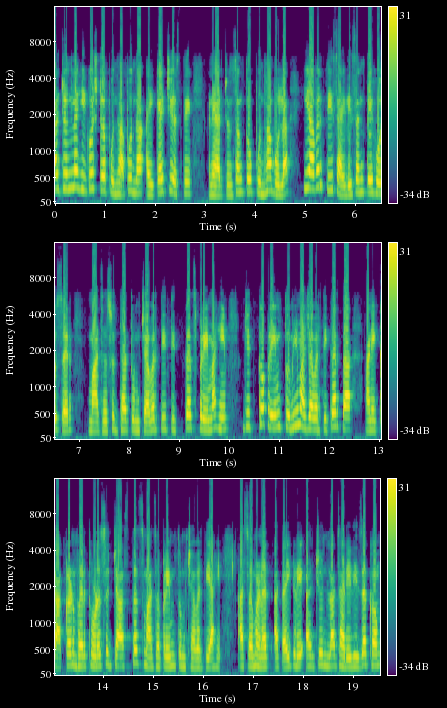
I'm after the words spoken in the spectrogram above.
अर्जुनला ही गोष्ट पुन्हा पुन्हा ऐकायची असते. आणि अर्जुन सांगतो पुन्हा बोला यावरती सायली सांगते हो सर माझं सुद्धा तुमच्यावरती तितकंच प्रेम आहे. जितकं प्रेम तुम्ही माझ्यावरती करता आणि काकणभर थोडंसं जास्तच माझं प्रेम तुमच्यावरती आहे. असं म्हणत आता इकडे अर्जुनला झालेली जखम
